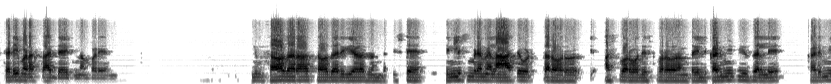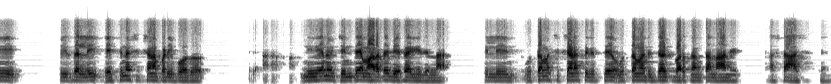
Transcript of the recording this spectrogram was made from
ಸ್ಟಡಿ ಮಾಡಕ್ ಸಾಧ್ಯ ಆಯ್ತು ನಮ್ಮ ಕಡೆಯಿಂದ. ನಿಮ್ ಸಹೋದರ, ಸಹೋದರಿಗೆ ಹೇಳೋದಂತ ಇಷ್ಟೇ. ಇಂಗ್ಲಿಷ್ ಮೀಡಿಯಂ ಎಲ್ಲ ಆಸೆ ಹುಡ್ತಾರ ಅವರು. ಅಷ್ಟು ಬರ್ಬೋದು, ಇಷ್ಟು ಬರ್ಬೋದು ಅಂತ. ಇಲ್ಲಿ ಕಡಿಮೆ ಫೀಸ್ ಅಲ್ಲಿ, ಕಡಿಮೆ ಫೀಸ್ ಅಲ್ಲಿ ಹೆಚ್ಚಿನ ಶಿಕ್ಷಣ ಪಡಿಬೋದು. ನೀವೇನು ಚಿಂತೆ ಮಾಡದೇ ಬೇಕಾಗಿದ್ದಿಲ್ಲ. ಇಲ್ಲಿ ಉತ್ತಮ ಶಿಕ್ಷಣ ಸಿಗುತ್ತೆ ಉತ್ತಮ ರಿಸಲ್ಟ್ ಬರುತ್ತಂತ ನಾನು ಅಷ್ಟ ಆಶಿಸ್ತೇನೆ.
